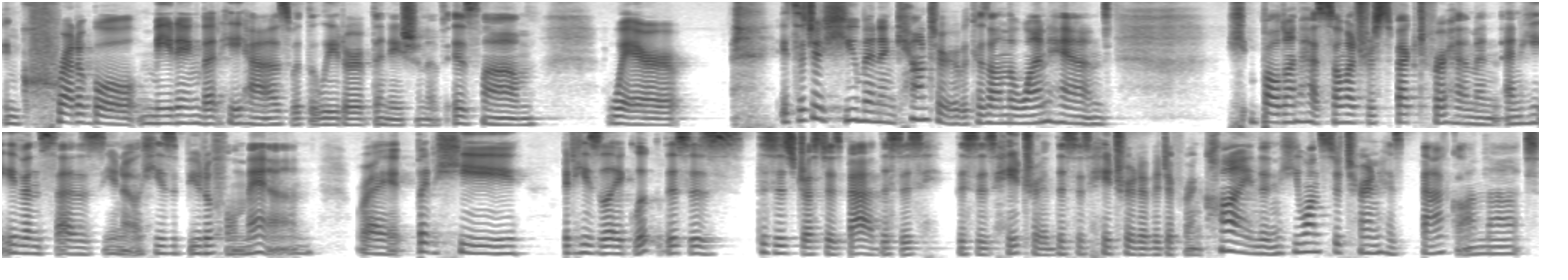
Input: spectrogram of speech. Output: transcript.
incredible meeting that he has with the leader of the Nation of Islam, where it's such a human encounter because, on the one hand, he, Baldwin has so much respect for him, and, and he even says, you know, he's a beautiful man, right? But he, but he's like, look, this is this is just as bad. This is this is hatred. This is hatred of a different kind, and he wants to turn his back on that.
